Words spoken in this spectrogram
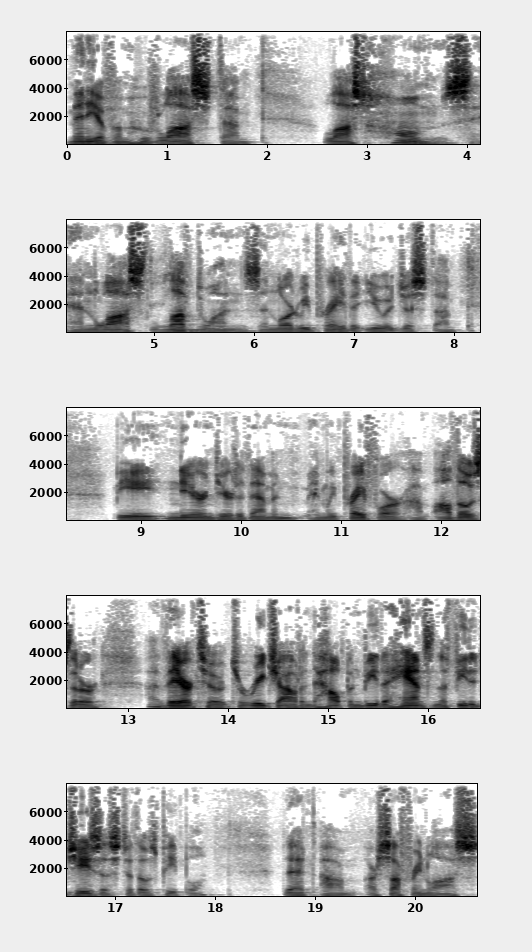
many of them who've lost um, lost homes and lost loved ones. And Lord, we pray that you would just uh, be near and dear to them, and, and we pray for um, all those that are uh, there to to reach out and to help and be the hands and the feet of Jesus to those people that um, are suffering loss.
